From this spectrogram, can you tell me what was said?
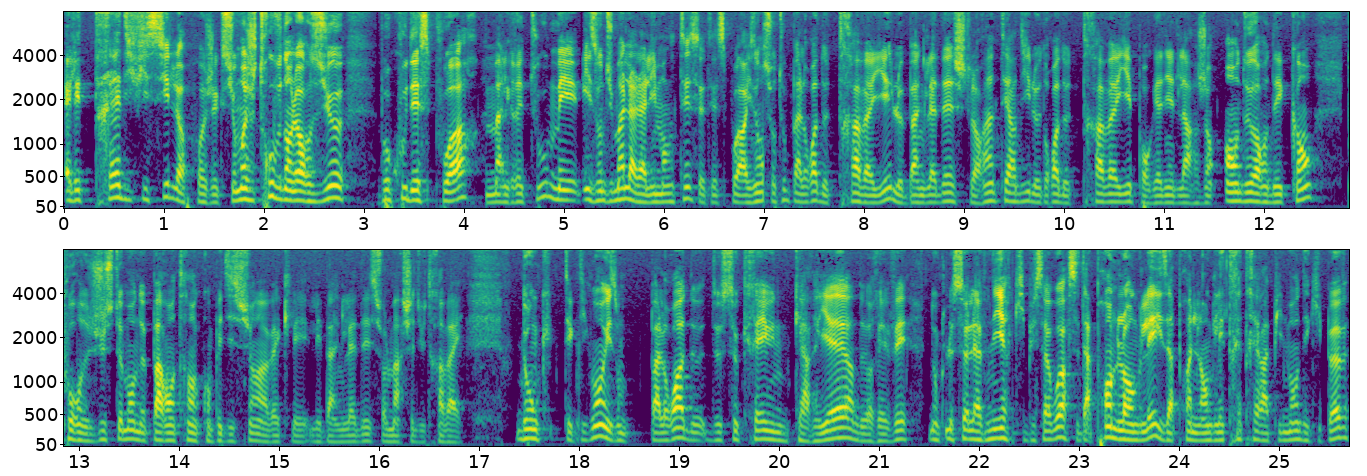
Elle est très difficile leur projection. Moi, je trouve dans leurs yeux beaucoup d'espoir, malgré tout, mais ils ont du mal à l'alimenter, cet espoir. Ils n'ont surtout pas le droit de travailler. Le Bangladesh leur interdit le droit de travailler pour gagner de l'argent en dehors des camps, pour justement ne pas rentrer en compétition avec les, les Bangladais sur le marché du travail. Donc, techniquement, ils n'ont pas le droit de, se créer une carrière, de rêver. Donc, le seul avenir qu'ils puissent avoir, c'est d'apprendre l'anglais. Ils apprennent l'anglais très très rapidement dès qu'ils peuvent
